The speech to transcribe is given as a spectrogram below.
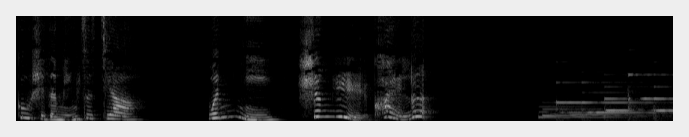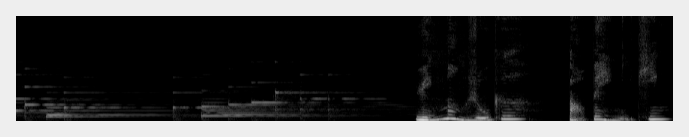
故事的名字叫《温妮生日快乐》。云梦如歌，宝贝，你听。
